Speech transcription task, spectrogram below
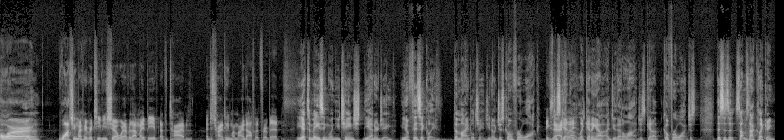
or Yeah. watching my favorite TV show, whatever that might be at the time, and just trying to take my mind off it for a bit. Yeah, it's amazing when you change the energy. You know, physically, the mind will change. You know, just going for a walk. Just Exactly. out, like getting out. I do that a lot. Just get up, go for a walk. Just this isn't something's not clicking.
